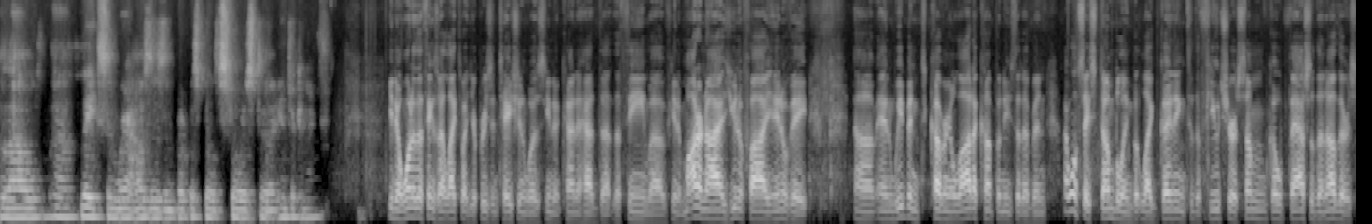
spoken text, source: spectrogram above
allow uh, lakes and warehouses and purpose-built stores to interconnect. You know, one of the things I liked about your presentation was, you know, kind of had the, the theme of, you know, modernize, unify, innovate. Um, and we've been covering a lot of companies that have been, I won't say stumbling, but like getting to the future. Some go faster than others,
